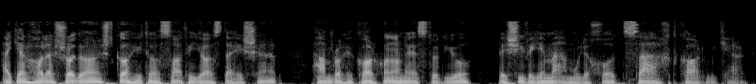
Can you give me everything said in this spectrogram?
اگر حالش را داشت گاهی تا ساعت یازده شب همراه کارکنان استودیو به شیوه معمول خود سخت کار می‌کرد.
